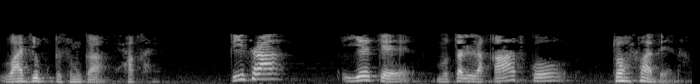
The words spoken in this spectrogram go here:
واجب قسم کا حق ہے۔ تیسرا، یہ کہ متعلقات کو تحفہ دینا،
